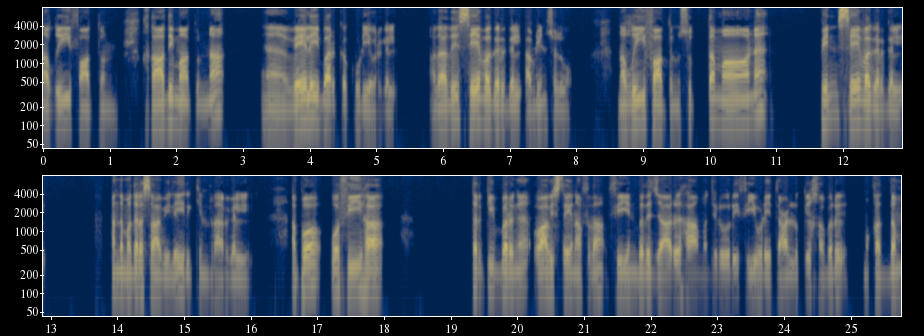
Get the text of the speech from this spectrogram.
நதீஃபாத்துன் ஹாதிமாத்துன்னா வேலை பார்க்கக்கூடியவர்கள். அதாவது சேவகர்கள் அப்படின்னு சொல்லுவோம். நதீஃபாத்துன் சுத்தமான பெண் சேவகர்கள் அந்த மதரசாவிலே இருக்கின்றார்கள். அப்போ ஒஃபீஹா தர்கீப் பாருங்க வாவிஸ்தேனாஃப் தான் ஃபி என்பது ஜாரு ஹா மஜ்ரூரி ஃபி தாலுக்கு ஹபரு முகத்தம்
